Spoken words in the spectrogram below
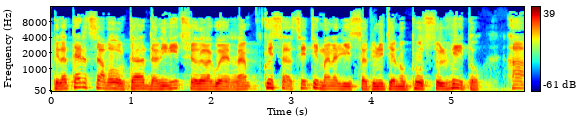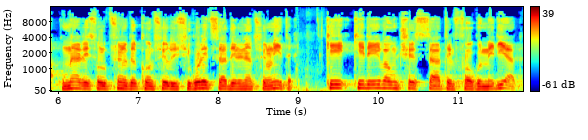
Per la terza volta dall'inizio della guerra, questa settimana gli Stati Uniti hanno posto il veto a una risoluzione del Consiglio di sicurezza delle Nazioni Unite che chiedeva un cessate il fuoco immediato,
